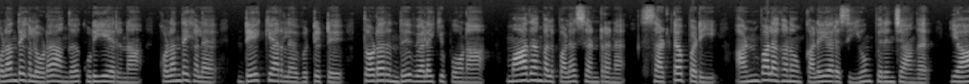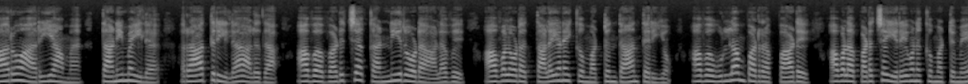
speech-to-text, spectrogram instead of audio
குழந்தைகளோட அங்க குடியேறினா குழந்தைகளை டே கேர்ல விட்டுட்டு தொடர்ந்து வேலைக்கு போனா மாதங்கள் பல சென்றன. சட்டப்படி அன்பழகனும் கலையரசியும் பிரிஞ்சாங்க. யாரும் அறியாம தனிமையில ராத்திரியில அழுதா. அவ வடிச்ச கண்ணீரோட அளவு அவளோட தலையணைக்கு மட்டும்தான் தெரியும். அவ உள்ளம் படுற பாடு அவளை படைச்ச இறைவனுக்கு மட்டுமே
